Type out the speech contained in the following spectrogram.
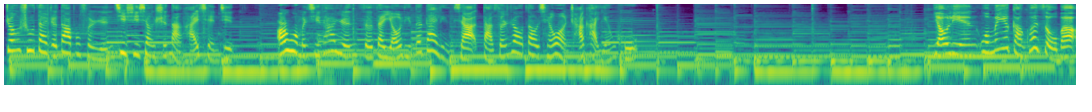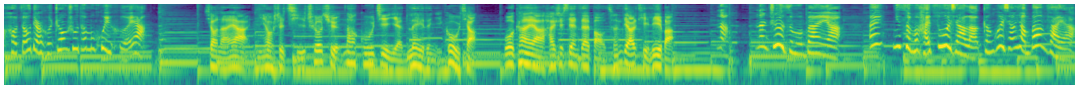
张叔带着大部分人继续向石南海前进。而我们其他人则在姚林的带领下，打算绕道前往茶卡盐湖。姚林，我们也赶快走吧，好早点和张叔他们会合呀。小南呀，你要是骑车去，那估计也累得你够呛。我看呀，还是现在保存点体力吧。那那这怎么办呀？哎，你怎么还坐下了？赶快想想办法呀！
